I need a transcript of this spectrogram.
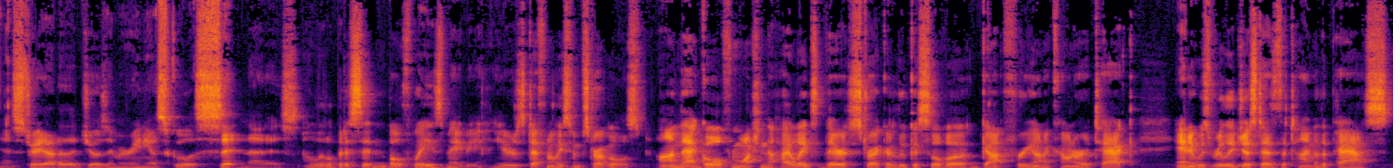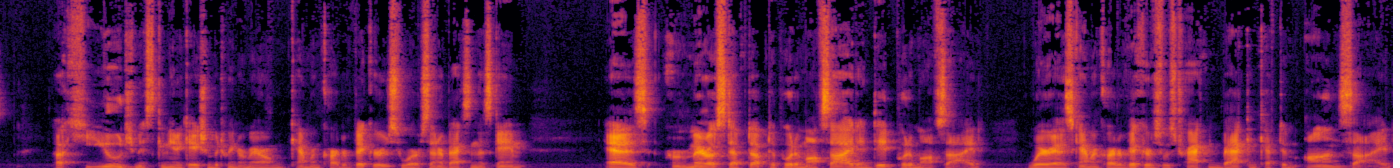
Yeah, straight out of the Jose Mourinho school of sitting. That is. A little bit of sitting both ways, maybe. There's definitely some struggles. On that goal, from watching the highlights, their striker Lucas Silva got free on a counter attack, and it was really just as the time of the pass, a huge miscommunication between Romero and Cameron Carter Vickers, who are center backs in this game, as Romero stepped up to put him offside and did put him offside, whereas Cameron Carter Vickers was tracking back and kept him onside.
